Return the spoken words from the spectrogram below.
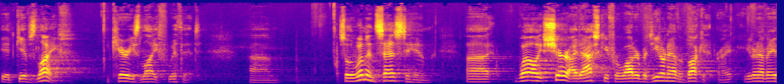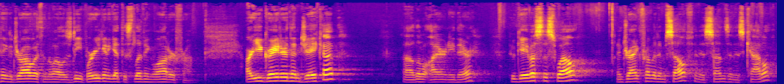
it gives life, it carries life with it. Um, so the woman says to him, uh, well, sure, I'd ask you for water, but you don't have a bucket, right? You don't have anything to draw with, and the well is deep. Where are you going to get this living water from? Are you greater than Jacob? A little irony there. Who gave us this well and drank from it himself and his sons and his cattle?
